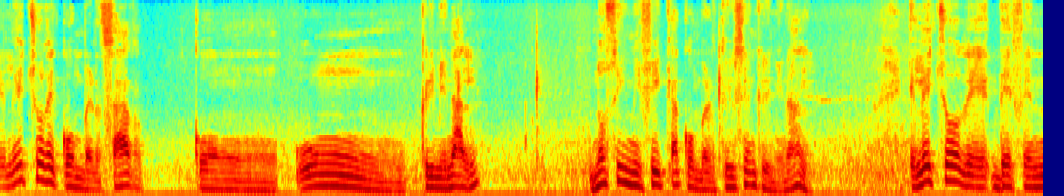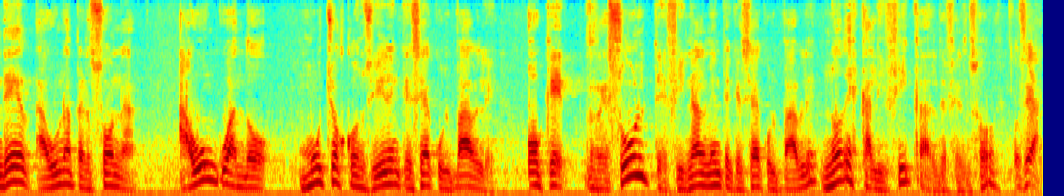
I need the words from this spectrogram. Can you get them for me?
El hecho de conversar con un criminal no significa convertirse en criminal. El hecho de defender a una persona, aun cuando muchos consideren que sea culpable o que resulte finalmente que sea culpable, no descalifica al defensor. O sea,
